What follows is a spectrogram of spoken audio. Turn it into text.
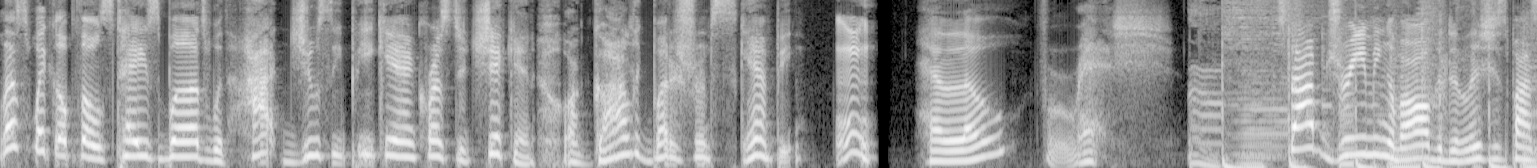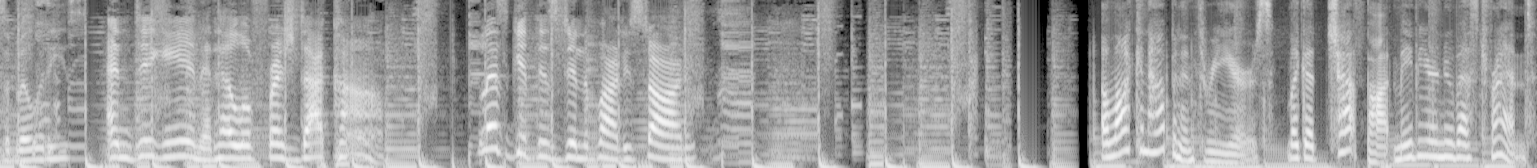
Let's wake up those taste buds with hot, juicy pecan crusted chicken or garlic butter shrimp scampi. Mm. Hello Fresh. Stop dreaming of all the delicious possibilities and dig in at HelloFresh.com. Let's get this dinner party started. A lot can happen in three years, like a chatbot may be your new best friend.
